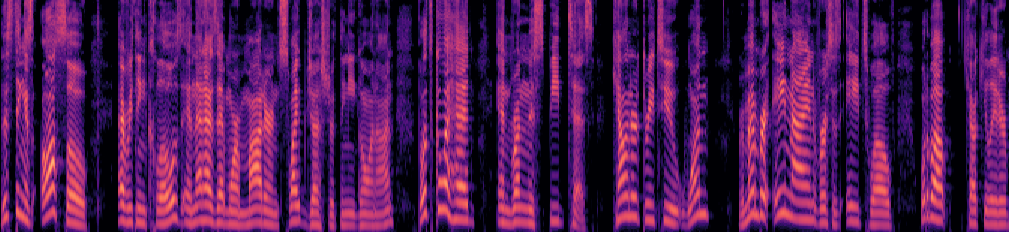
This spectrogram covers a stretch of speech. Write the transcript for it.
this thing is also everything closed and that has that more modern swipe gesture thingy going on. But let's go ahead and run this speed test. Calendar 321. Remember A9 versus A12. What about calculator?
